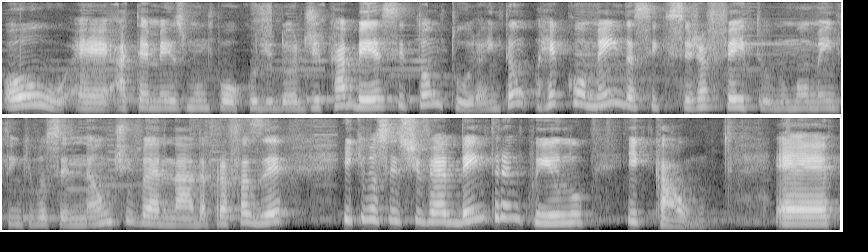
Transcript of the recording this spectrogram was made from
ou é, até mesmo um pouco de dor de cabeça e tontura. Então, recomenda-se que seja feito no momento em que você não tiver nada para fazer e que você estiver bem tranquilo e calmo. É,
